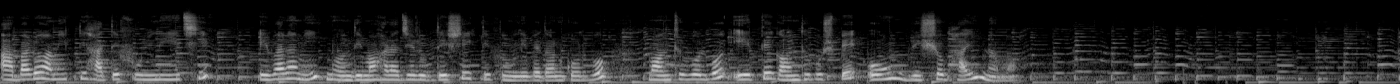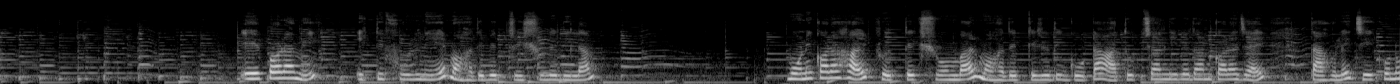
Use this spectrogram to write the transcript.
আবারও আমি একটি হাতে ফুল নিয়েছি। এবার আমি নন্দী মহারাজের উদ্দেশ্যে একটি ফুল নিবেদন করব। মন্ত্র বলব, এতে গন্ধপুষ্পে ওং বৃষভাই নম। এরপর আমি একটি ফুল নিয়ে মহাদেবের ত্রিশূলে দিলাম। মনে করা হয় প্রত্যেক সোমবার মহাদেবকে যদি গোটা আতপ চাল নিবেদন করা যায়, তাহলে যে কোনো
